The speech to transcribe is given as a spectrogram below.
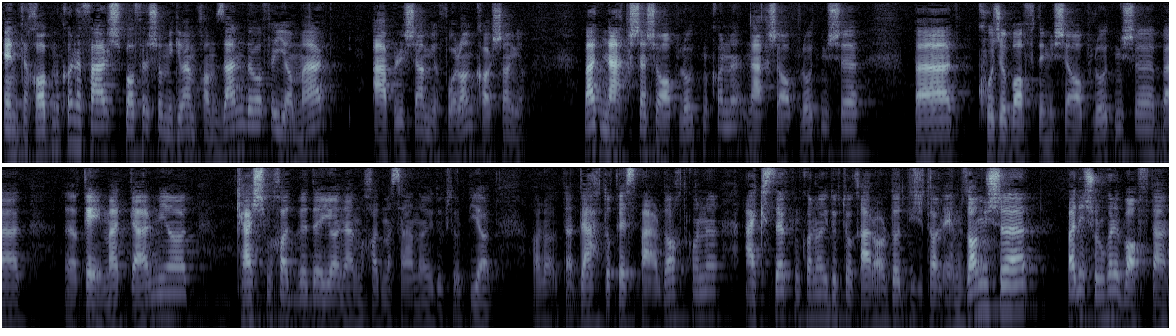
انتخاب می‌کنه فرش بافش رو میگه من می‌خوام زن بافه یا مرد ابریشم یا فلان کاشان یا بعد نقشش آپلود می‌کنه نقشه آپلود میشه بعد کجا بافته میشه آپلود میشه بعد قیمت در میاد cash می‌خواد بده یا نه می‌خواد مثلا آقای دکتر بیاد حالا در ده تا قسط پرداخت کنه accept می‌کنه آقای دکتر قرارداد دیجیتال امضا میشه بعد این شروع کنه بافتن.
